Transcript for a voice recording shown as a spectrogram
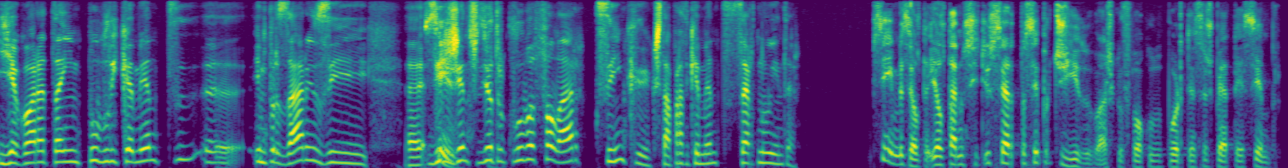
e agora tem publicamente uh, empresários e uh, dirigentes de outro clube a falar que sim, que, que está praticamente certo no Inter. Sim, mas ele, ele está no sítio certo para ser protegido. Acho que o Futebol Clube do Porto, nesse aspecto, é sempre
